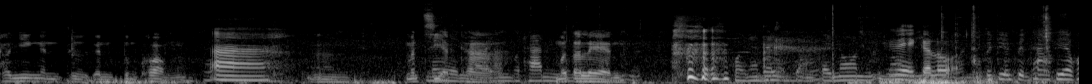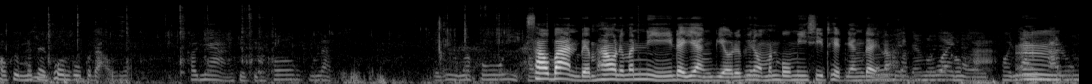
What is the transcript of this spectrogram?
เขายิงกันถือกันตุ้มข้องอ่าอื มมันเสียดขาบ่ทันมาตะแลนคอยนั้นได้ไปนอนแม่ก็รอดๆตะกี้มันเป็นทางเที่ยวเขาขึ้นมาใส่โพนกูกระเดาเนี่ยเขาย่างจนเป็นคลองกูหลับไปดูไปอยู่มาปูอีกเศร้าบ้านแบบเฮานี่มันหนีได้อย่างเดียวเด้อพี่น้องมันบ่มีสิทธิ์เฮ็ดหยังได้เนาะกับด้วยหน่อยพอย่างพาลุง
